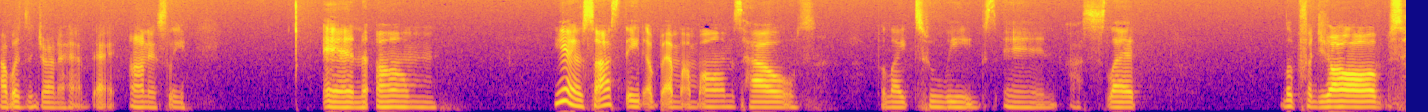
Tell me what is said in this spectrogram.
I wasn't trying to have that, honestly. And, um, yeah, so I stayed up at my mom's house for like two weeks and I slept, looked for jobs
